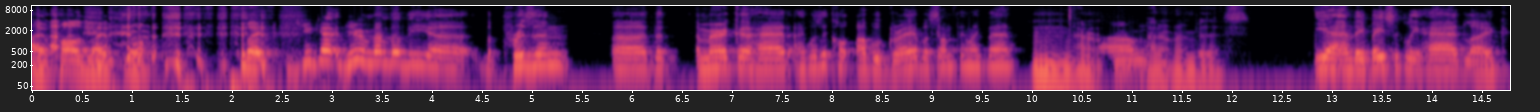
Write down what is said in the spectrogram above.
I apologize for. But do you get? Do you remember the uh, the prison uh, that America had? Was it called Abu Ghraib or something like that? Hmm, i don't Um, i don't remember this yeah, and they basically had like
